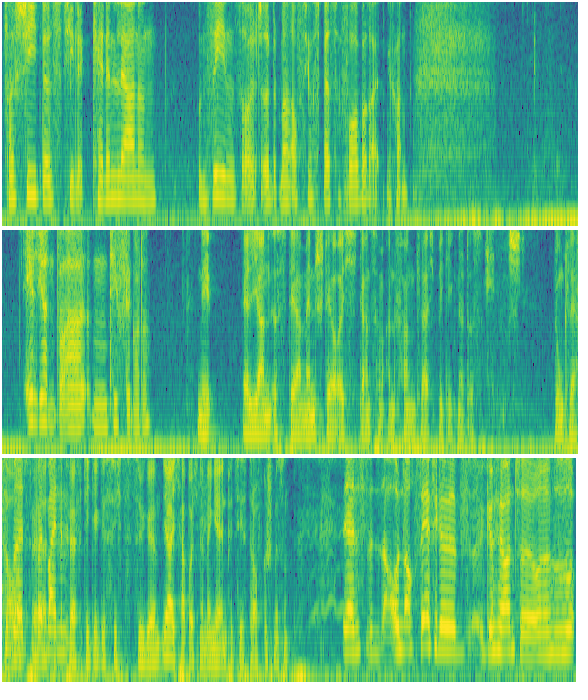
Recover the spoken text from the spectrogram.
verschiedene Stile kennenlernen und sehen sollte, damit man auf sich aufs Beste vorbereiten kann. Elian war ein Tiefling, oder? Nee, Elian ist der Mensch, der euch ganz am Anfang gleich begegnet ist. Dunkle Haut, bei, relativ meinem... kräftige Gesichtszüge. Ja, ich habe euch eine Menge NPCs draufgeschmissen. Ja, das, und auch sehr viele Gehörnte. Und dann so,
